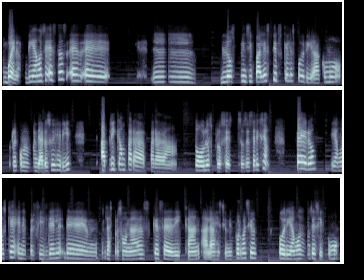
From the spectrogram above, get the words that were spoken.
Bueno, digamos, estos eh, los principales tips que les podría como recomendar o sugerir aplican para, todos los procesos de selección. Pero digamos que en el perfil de, de, las personas que se dedican a la gestión de información, podríamos decir como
